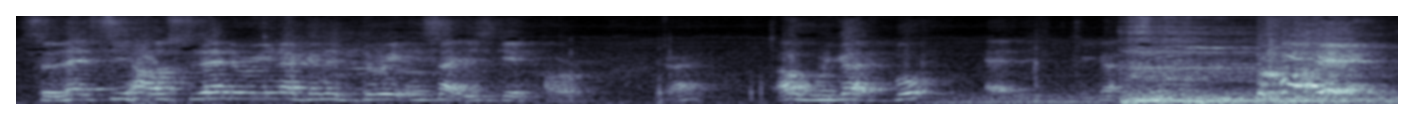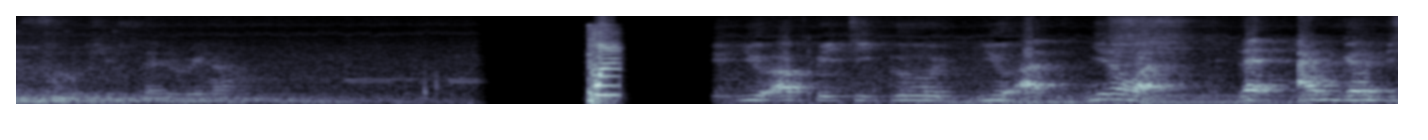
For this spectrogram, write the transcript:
So let's see how Slenderina gonna do it inside this game. Or right? Oh, we got book and we got. You, are pretty good. You are. You know what? Let I'm gonna be,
